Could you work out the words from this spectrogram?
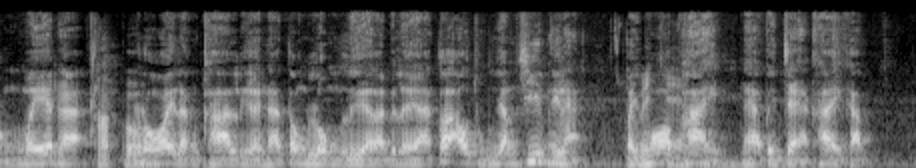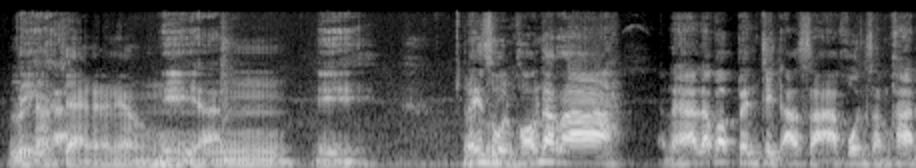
2 เมตรฮะครับผมร้อยหลังคาเรือนนะต้องลงเรือกันไปเลยฮะก็เอาถุงยังชีพนี่แหละ ไปไปมอบแจกให้นะฮะไปแจกให้ครับลุยฮะน้ำแจกกันนะเนี่ยนี่ฮะอืมนี่ ในส่วนของดารานะฮะแล้วก็เป็นจิตอาสาคนสำคัญ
